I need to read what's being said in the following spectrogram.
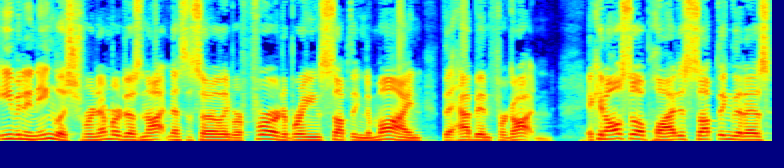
Even in English, remember does not necessarily refer to bringing something to mind that had been forgotten. It can also apply to something that has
